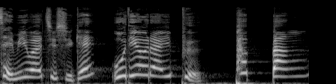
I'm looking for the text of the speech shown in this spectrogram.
재미와 지식의 오디오 라이프. 팝빵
